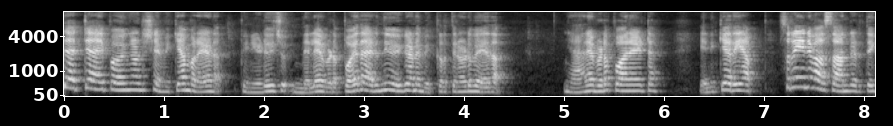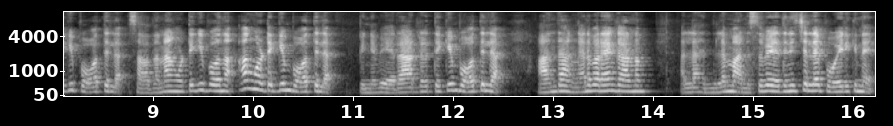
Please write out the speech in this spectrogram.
തെറ്റായി പോയങ്ങോട്ട് ക്ഷമിക്കാൻ പറയാണ്. പിന്നീട് ചോദിച്ചു ഇന്നലെ എവിടെ പോയതായിരുന്നു? ചോദിക്കുകയാണ് വിക്രത്തിനോട് വേദ. ഞാൻ എവിടെ പോകാനായിട്ട്? എനിക്കറിയാം. ശ്രീനിവാസ് ആരുടെ അടുത്തേക്ക് പോകത്തില്ല. സാധാരണ അങ്ങോട്ടേക്ക് പോകുന്ന അങ്ങോട്ടേക്കും പോകത്തില്ല. പിന്നെ വേറെ ആരുടെ അടുത്തേക്കും പോകത്തില്ല. അതെന്താ അങ്ങനെ പറയാൻ കാരണം? അല്ല ഇന്നലെ മനസ്സ് വേദനിച്ചല്ലേ പോയിരിക്കുന്നേ?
